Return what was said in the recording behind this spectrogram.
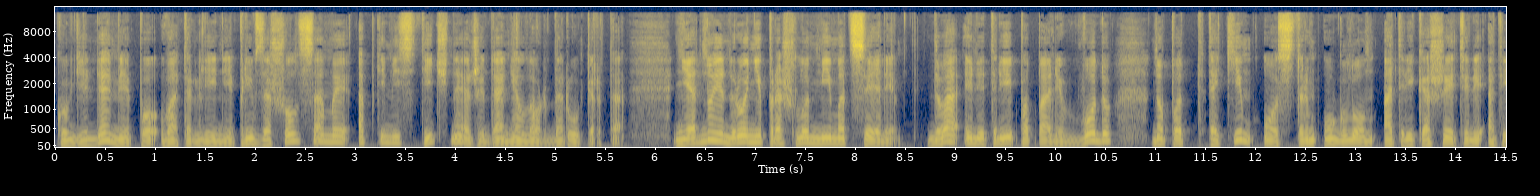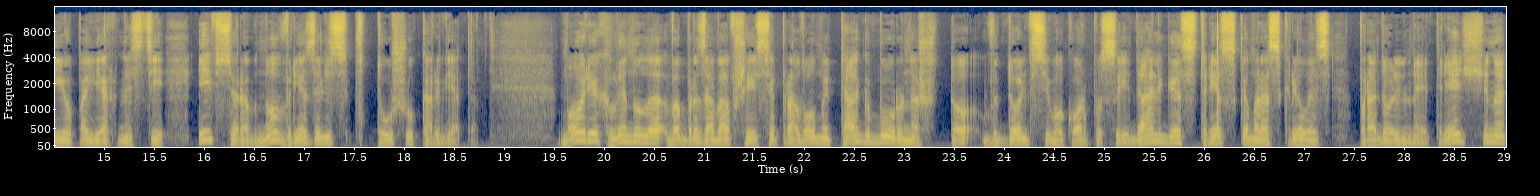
кугелями по ватерлинии превзошел самые оптимистичные ожидания лорда Руперта. Ни одно ядро не прошло мимо цели. Два или три попали в воду, но под таким острым углом отрикошетили от ее поверхности и все равно врезались в тушу корвета. Море хлынуло в образовавшиеся проломы так бурно, что вдоль всего корпуса Идальга с треском раскрылась продольная трещина,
